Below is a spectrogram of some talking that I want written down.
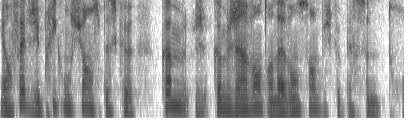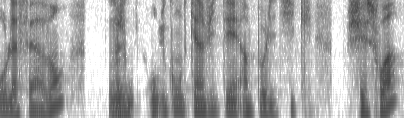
Et en fait, j'ai pris conscience parce que comme comme j'invente en avançant, puisque personne trop l'a fait avant, bah, je mm. me suis rendu compte qu'inviter un politique chez soi,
